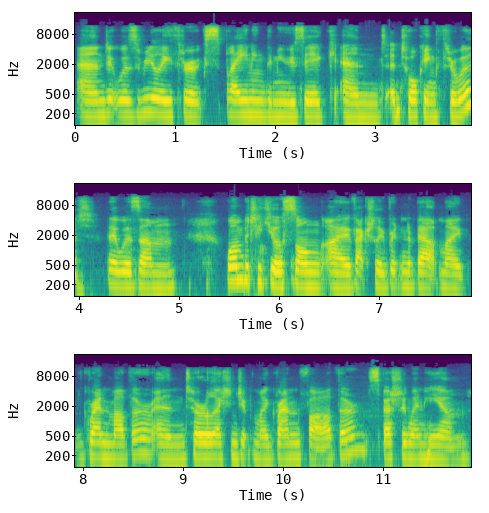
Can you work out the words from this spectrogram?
And it was really through explaining the music and and talking through it. There was um one particular song i've actually written about my grandmother and her relationship with my grandfather especially when he um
